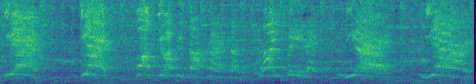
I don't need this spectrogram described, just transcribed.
Yes! Yes! Fuck you, Ubisoft Maxim! I beat it! Yes! Yes!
